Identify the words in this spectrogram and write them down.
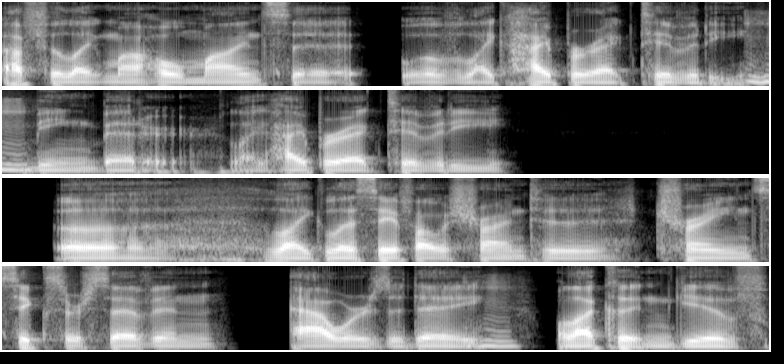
I feel like my whole mindset of like hyperactivity Mhm. being better. Like hyperactivity uh like let's say if I was trying to train 6 or 7 hours a day, Mhm. well I couldn't give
